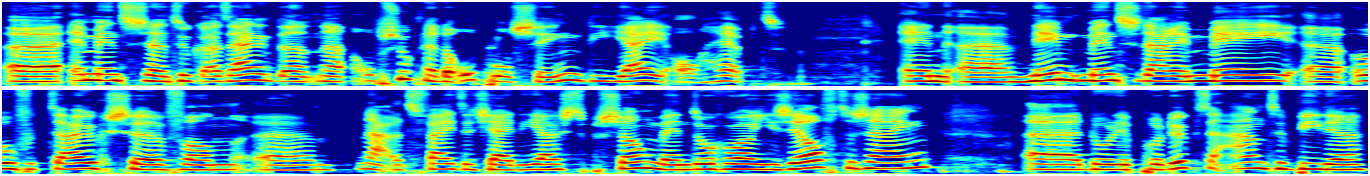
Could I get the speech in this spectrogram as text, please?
Uh, en mensen zijn natuurlijk uiteindelijk op zoek naar de oplossing die jij al hebt. En uh, neem mensen daarin mee, uh, overtuig ze van uh, nou, het feit dat jij de juiste persoon bent door gewoon jezelf te zijn, door je producten aan te bieden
